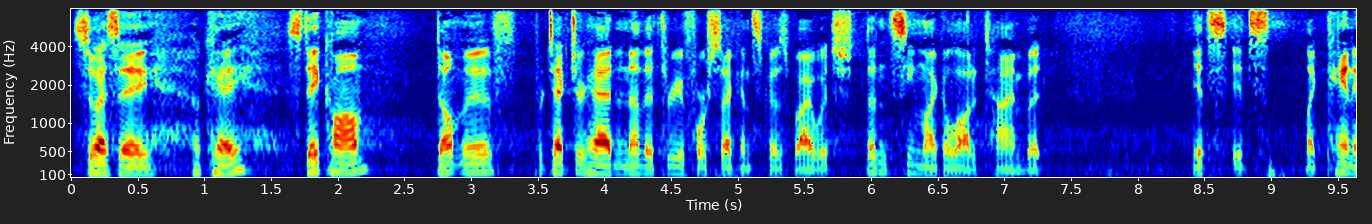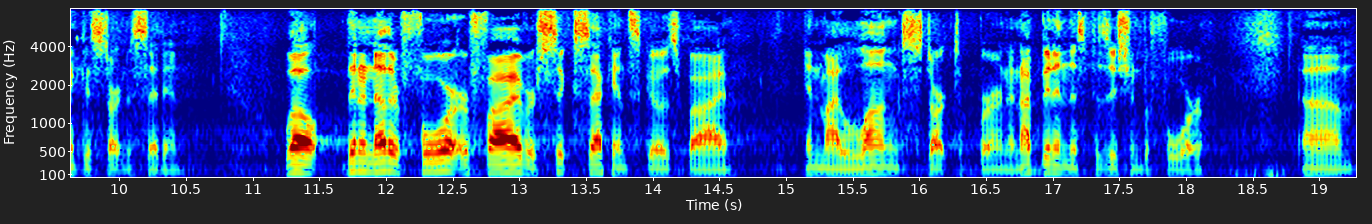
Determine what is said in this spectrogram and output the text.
So I say, okay, stay calm, don't move, protect your head. Another three or four seconds goes by, which doesn't seem like a lot of time, but it's, it's like panic is starting to set in. Well, then another four or five or six seconds goes by, and my lungs start to burn. And I've been in this position before. Um,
